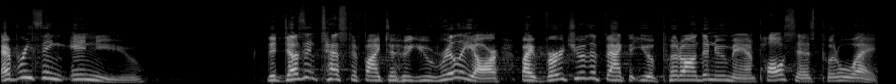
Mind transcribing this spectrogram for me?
Everything in you that doesn't testify to who you really are by virtue of the fact that you have put on the new man, Paul says, put away,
